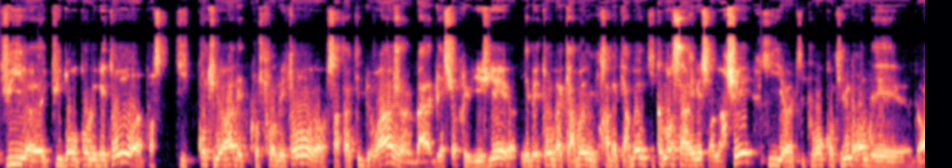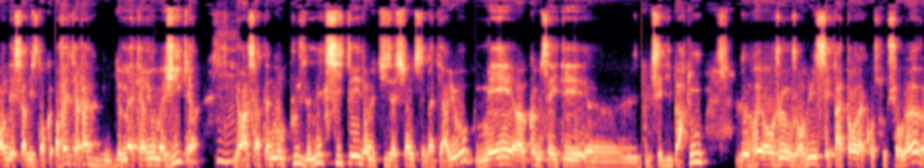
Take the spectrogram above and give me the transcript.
Puis, euh, et puis donc pour le béton, euh, pour ce qui continuera d'être construit en béton dans certains types d'ouvrages, bah, bien sûr privilégier les bétons bas carbone, ultra bas carbone qui commencent à arriver sur le marché, qui, qui pourront continuer de rendre des, de rendre des services. Donc en fait, il n'y a pas de, de matériaux magiques. Mhm. Il y aura certainement plus de mixité dans l'utilisation de ces matériaux, mais comme ça a été, comme c'est dit partout, le vrai enjeu aujourd'hui, c'est pas tant la construction neuve,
